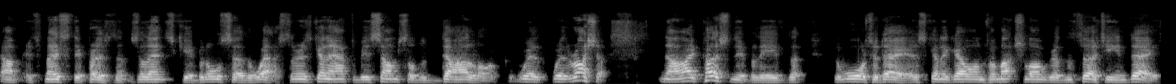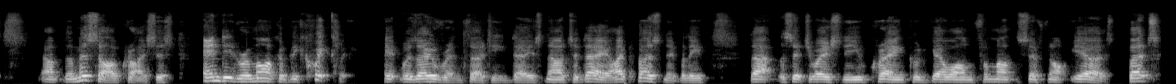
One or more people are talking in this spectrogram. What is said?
um, it's mostly President Zelensky, but also the West. There is going to have to be some sort of dialogue with, with Russia. Now, I personally believe that the war today is going to go on for much longer than 13 days. Um, the missile crisis ended remarkably quickly. It was over in 13 days. Now, today, I personally believe that the situation in Ukraine could go on for months, if not years. But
